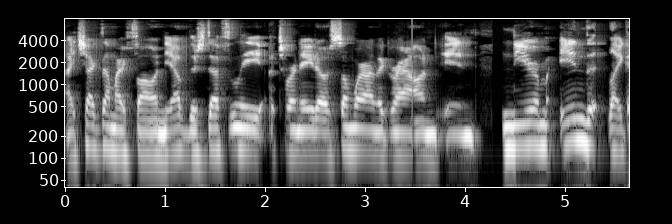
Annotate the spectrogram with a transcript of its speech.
I checked on my phone. Yep, there's definitely a tornado somewhere on the ground in near in the like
